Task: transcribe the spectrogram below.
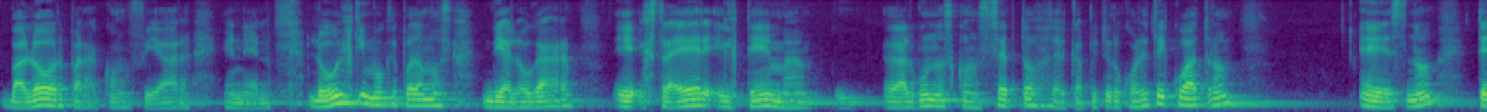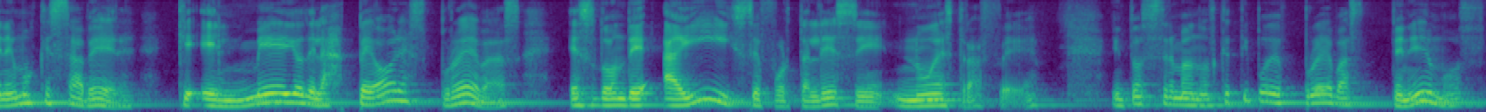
valor para confiar en Él. Lo último que podemos dialogar, eh, extraer el tema, eh, algunos conceptos del capítulo 44, es, ¿no? Tenemos que saber que en medio de las peores pruebas es donde ahí se fortalece nuestra fe. Entonces, hermanos, ¿qué tipo de pruebas tenemos?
